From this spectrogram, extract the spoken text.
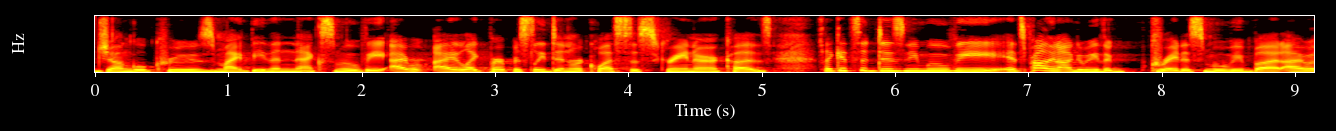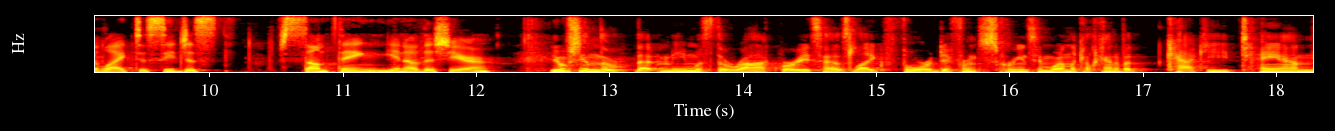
Jungle Cruise might be the next movie. I I like purposely didn't request a screener cuz it's like it's a Disney movie. It's probably not going to be the greatest movie, but I would like to see just something, you know, this year. You have seen the that meme with The Rock where he has like four different screens. Him wearing like a kind of a khaki tan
